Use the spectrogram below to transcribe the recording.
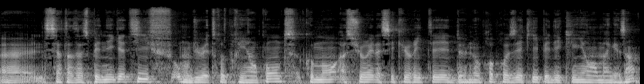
euh, certains aspects négatifs ont dû être pris en compte. Comment assurer la sécurité de nos propres équipes et des clients en magasin?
